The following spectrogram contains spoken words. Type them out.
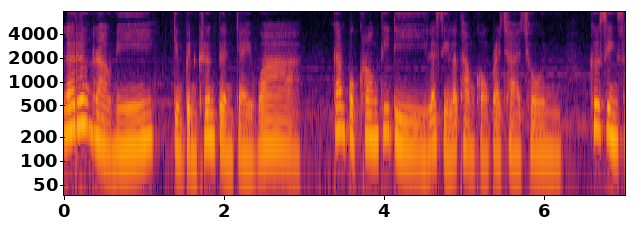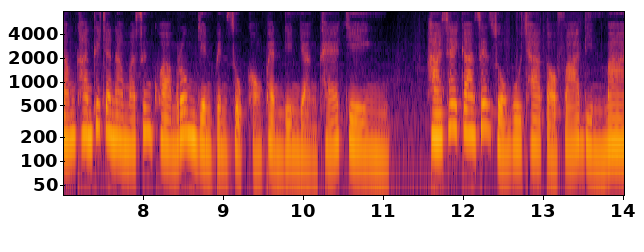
และเรื่องราวนี้จึงเป็นเครื่องเตือนใจว่า การปกครองที่ดีและศีลธรรมของประชาชน คือสิ่งสำคัญที่จะนำมาซึ่งความร่มเย็นเป็นสุขของแผ่นดินอย่างแท้จริง หาใช่การเส้นสวงบูชาต่อฟ้าดินไม่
